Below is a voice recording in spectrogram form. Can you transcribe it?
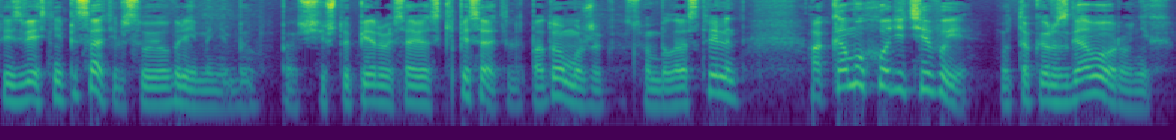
это известный писатель своего времени был, почти что первый советский писатель. Потом уже он был расстрелян. А к кому ходите вы? Вот такой разговор у них.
